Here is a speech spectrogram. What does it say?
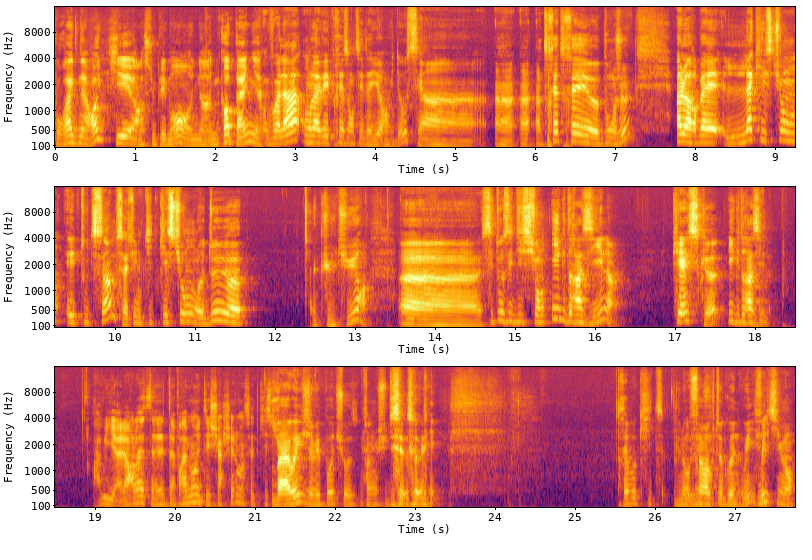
pour Ragnarok, qui est un supplément, une, une campagne. Voilà, on l'avait présenté d'ailleurs en vidéo. C'est un, un- un- un très très bon jeu. Alors, ben, la question est toute simple. C'est une petite question de culture. C'est aux éditions Yggdrasil. Qu'est-ce que Yggdrasil? Ah oui, alors là, t'as vraiment été chercher loin cette question. Bah oui, j'avais pas autre chose. Je suis désolé. Très beau kit. Ils l'ont fait en octogone. Oui, effectivement.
